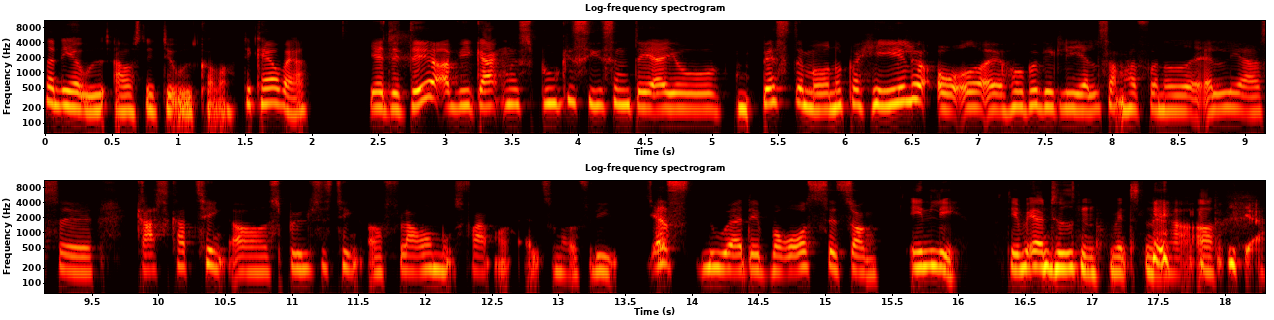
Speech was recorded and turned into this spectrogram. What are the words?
når det her ud, afsnit det udkommer. Det kan jo være. Ja, det er det, og vi er i gang med Spooky Season. Det er jo den bedste måned på hele året, og jeg håber virkelig, at I alle sammen har fundet alle jeres øh, græskar-ting og spøgelsesting og flagermus frem og alt sådan noget, fordi yes, nu er det vores sæson. Endelig. Det er mere at nyde den, mens den er her. Og ja.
